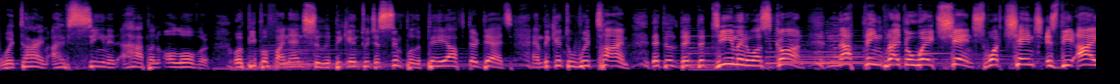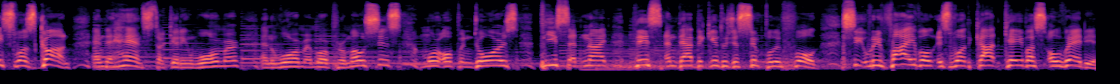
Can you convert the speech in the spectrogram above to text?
with time I've seen it happen all over where people financially begin to just simply pay off their debts and begin to with time that the, the, the, demon was gone. Nothing right away changed. What changed is the ice was gone and the hands start getting warmer and warmer more promotions more open doors peace at night. This and that begin to just simply fold. See revival is what God gave us already.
